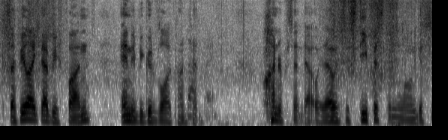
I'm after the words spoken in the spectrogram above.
because I feel like that'd be fun, and it'd be good vlog content. That way. 100% that way. That was the steepest and longest.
